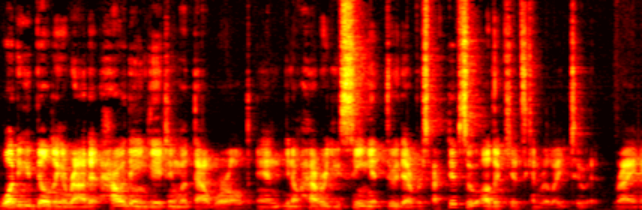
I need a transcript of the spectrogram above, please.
what are you building around it? How are they engaging with that world? And you know how are you seeing it through their perspective so other kids can relate to it right?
